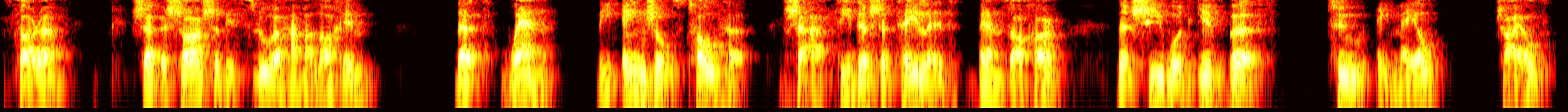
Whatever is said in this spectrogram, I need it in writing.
Sarah, shebeshah shebisrua hamalachim, that when the angels told her, she'asida sheteled ben zachar, that she would give birth to a male child,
